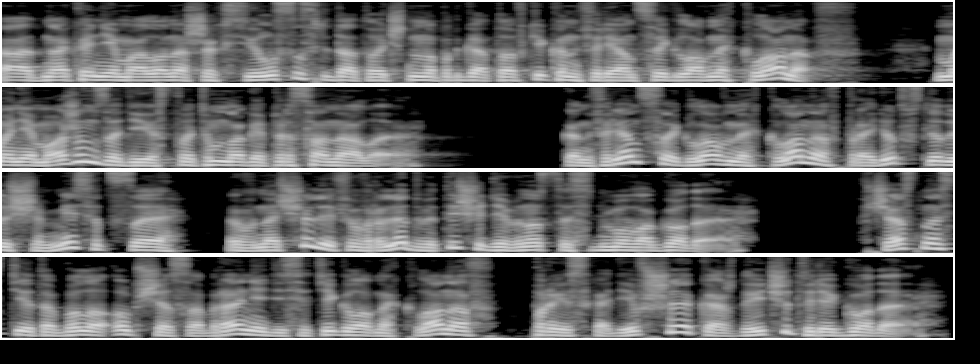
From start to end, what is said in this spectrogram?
Однако немало наших сил сосредоточено на подготовке конференции главных кланов. Мы не можем задействовать много персонала». Конференция главных кланов пройдет в следующем месяце, в начале февраля 2097 года. В частности, это было общее собрание 10 главных кланов, происходившее каждые 4 года.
